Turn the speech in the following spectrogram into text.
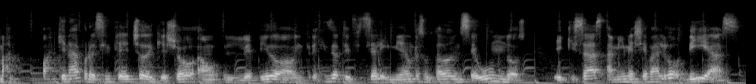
Más, más que nada por el simple hecho de que yo le pido a inteligencia artificial y me da un resultado en segundos y quizás a mí me lleva algo días.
